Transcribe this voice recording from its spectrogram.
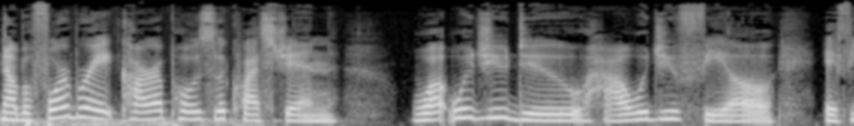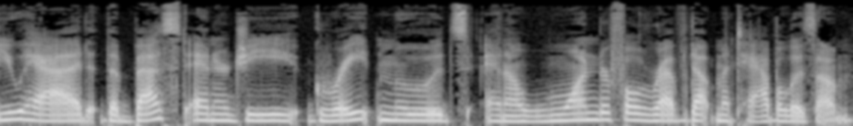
Now, before break, Kara posed the question What would you do? How would you feel if you had the best energy, great moods, and a wonderful revved up metabolism?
